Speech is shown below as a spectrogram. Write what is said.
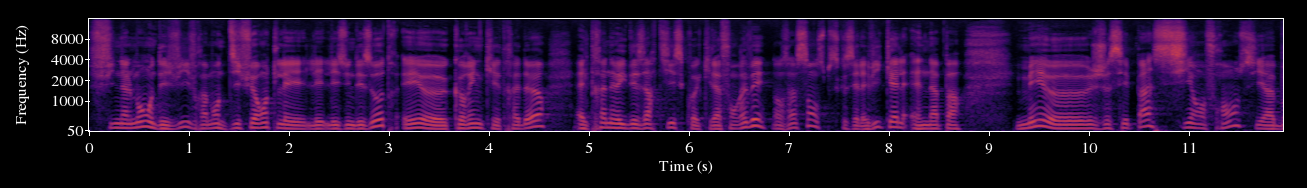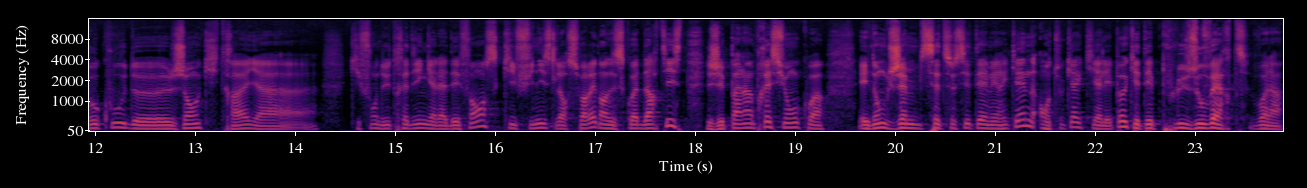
finalement ont des vies vraiment différentes les, les, unes des autres. Et Corinne, qui est trader, elle traîne avec des artistes quoi, qui la font rêver, dans un sens, parce que c'est la vie qu'elle, elle, n'a pas. Mais euh, je ne sais pas si en France, il y a beaucoup de gens qui travaillent, qui font du trading à la défense, qui finissent leur soirée dans des squads d'artistes. J'ai pas l'impression, quoi. Et donc j'aime cette société américaine, en tout cas qui à l'époque était plus ouverte, voilà,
